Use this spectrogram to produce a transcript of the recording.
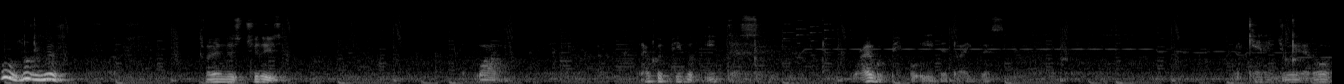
Oh, look at this. I think there's chilies. Wow. How could people eat this? Why would people eat it like this? Can't enjoy it at all.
